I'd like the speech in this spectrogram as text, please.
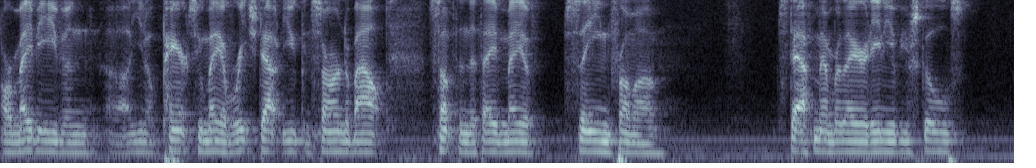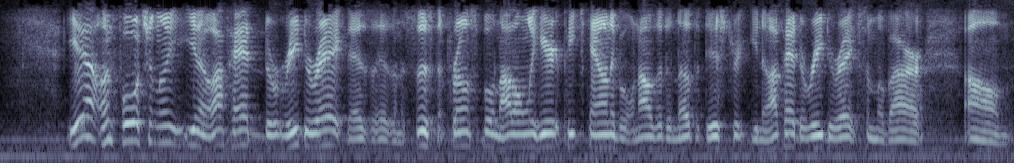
or maybe even uh, you know parents who may have reached out to you concerned about something that they may have seen from a staff member there at any of your schools? Yeah, unfortunately, you know, I've had to redirect as as an assistant principal, not only here at Peach County, but when I was at another district. You know, I've had to redirect some of our um,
